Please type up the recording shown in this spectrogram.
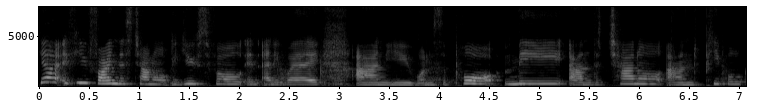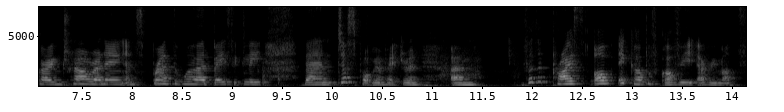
yeah, if you find this channel useful in any way and you want to support me and the channel and people going trail running and spread the word basically, then just support me on Patreon um, for the price of a cup of coffee every month.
